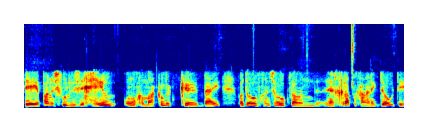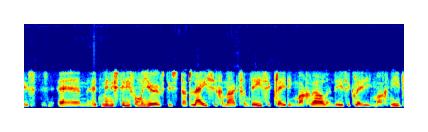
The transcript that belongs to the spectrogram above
Ja, Japanners voelen zich heel ongemakkelijk bij. Wat overigens ook wel een, een grappige anekdote is. Ehm, het ministerie van Milieu heeft dus dat lijstje gemaakt van deze kleding mag wel en deze kleding mag niet.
